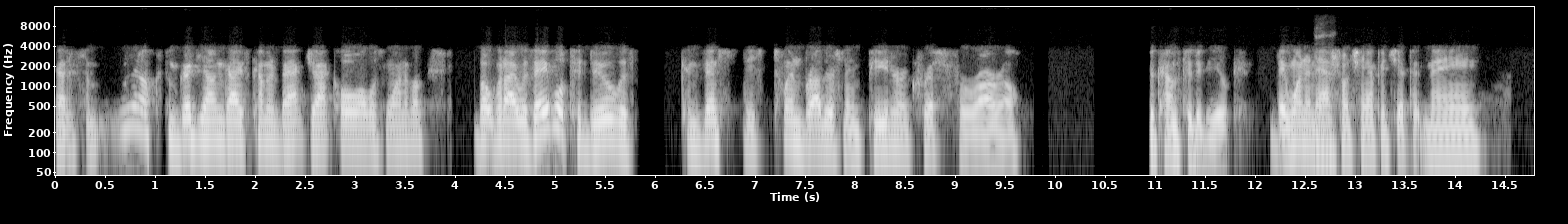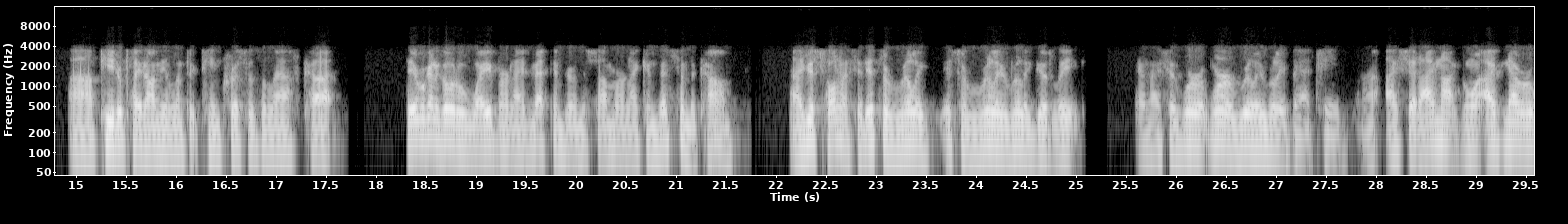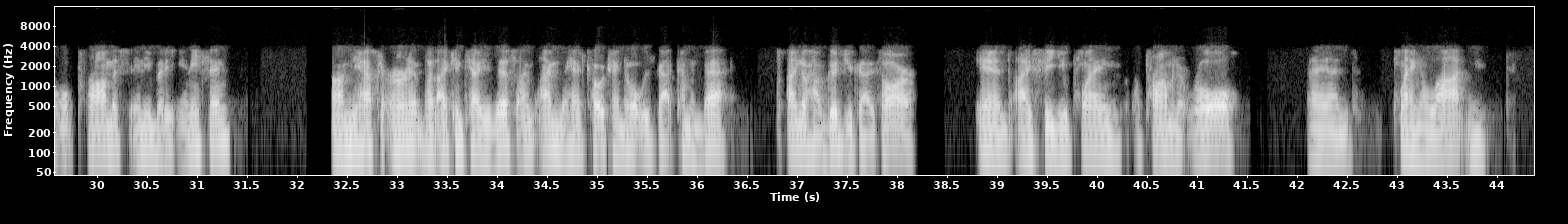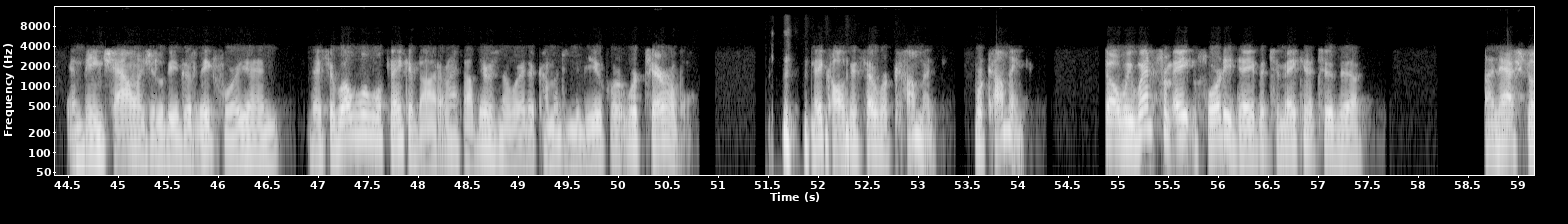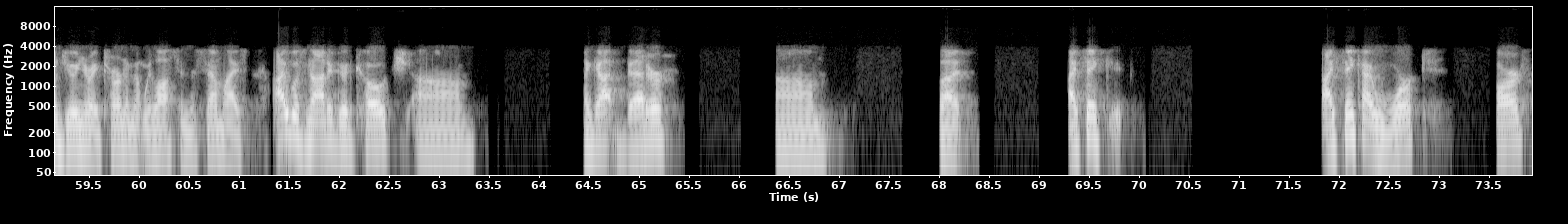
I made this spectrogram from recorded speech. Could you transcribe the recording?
had some, you know, some good young guys coming back. Jack Cole was one of them. But what I was able to do was convince these twin brothers named Peter and Chris Ferraro to come to Dubuque. They won a Yeah. national championship at Maine. Uh, Peter played on the Olympic team. Chris was the last cut. They were going to go to Weyburn. I'd met them during the summer, and I convinced them to come. And I just told them, I said, "It's a really, it's a really, really good league." And I said, "We're we're a really, really bad team." Uh, I said, "I'm not going. I've never will promise anybody anything. Um, you have to earn it. But I can tell you this: I'm I'm the head coach. I know what we've got coming back. I know how good you guys are, and I see you playing a prominent role and playing a lot and and being challenged. It'll be a good league for you." And they said, "Well, we'll, we'll think about it." And I thought, "There's no way they're coming to Dubuque. We're we're terrible." and they called me and said, "We're coming. We're coming." So we went from eight and forty, David, to making it to the uh, national junior A tournament. We lost in the semis. I was not a good coach. Um, I got better, um, but I think I think I worked hard.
